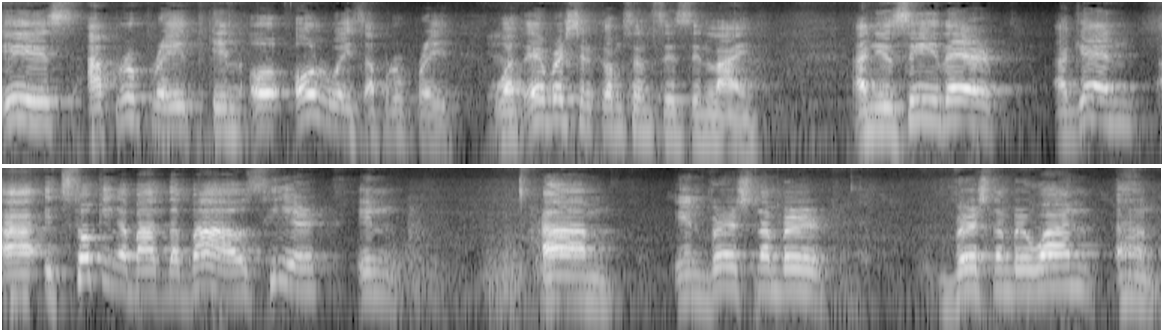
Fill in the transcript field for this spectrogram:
is appropriate in always appropriate, whatever circumstances in life. And you see there again, uh, it's talking about the vows here in um, in verse number verse number one. Um,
